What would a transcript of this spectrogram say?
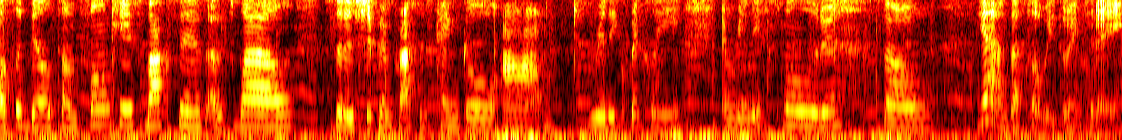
also build some phone case boxes as well so the shipping process can go um, really quickly and really smooth. So yeah that's what we're doing today.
